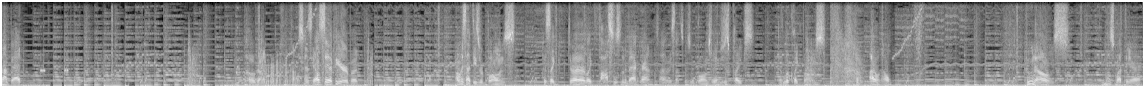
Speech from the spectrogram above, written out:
Not bad. Oh god. I was gonna say, I'll stay up here, but... I always thought these were bones. Because, like, there are, like, fossils in the background. So I always thought those were bones, but I think just pipes that look like bones. I don't know. Who knows? Who knows what they are?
